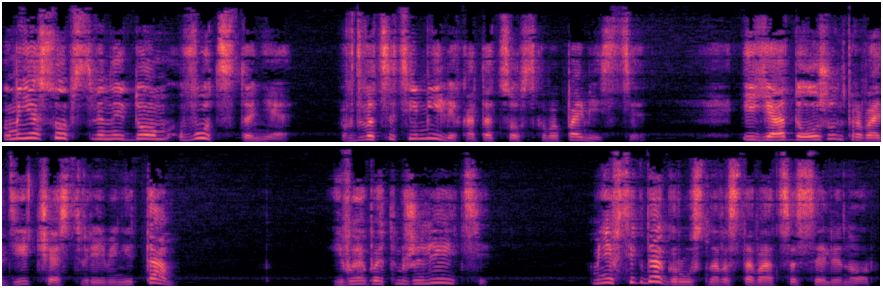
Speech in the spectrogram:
У меня собственный дом в Удстоне, в двадцати милях от отцовского поместья, и я должен проводить часть времени там. И вы об этом жалеете? Мне всегда грустно расставаться с Элинор.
